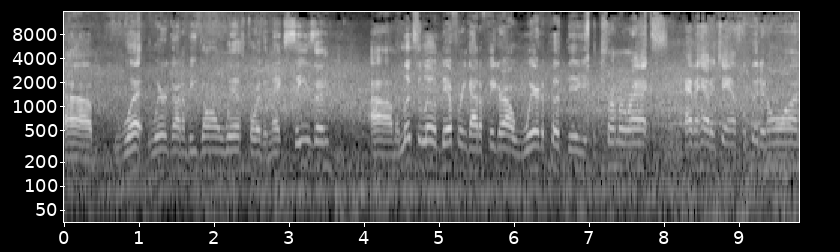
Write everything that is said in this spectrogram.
um, what we're going to be going with for the next season. Um, it looks a little different. Got to figure out where to put the trimmer racks. Haven't had a chance to put it on.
